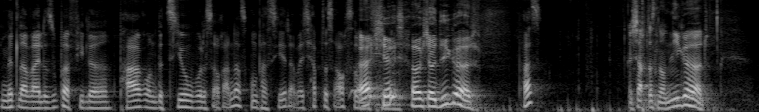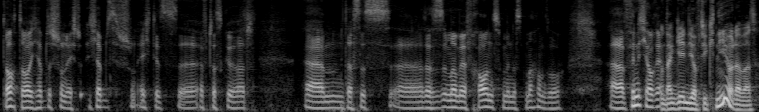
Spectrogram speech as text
mittlerweile super viele Paare und Beziehungen, wo das auch andersrum passiert, aber ich habe das auch so. Echt? Habe ich noch nie gehört. Was? Ich habe das noch nie gehört. Doch, doch, ich habe das schon echt, ich habe das schon echt jetzt äh, öfters gehört ähm, dass, es, äh, dass es immer mehr Frauen zumindest machen so. Äh, Finde ich auch. Und dann gehen die auf die Knie oder was?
